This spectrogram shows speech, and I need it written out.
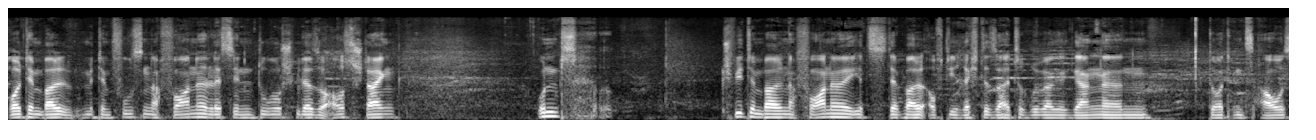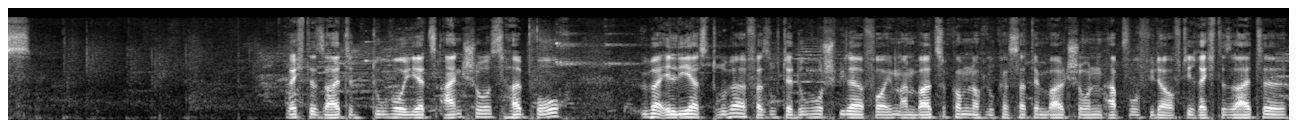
rollt den Ball mit dem Fuß nach vorne, lässt den Duvo-Spieler so aussteigen und spielt den Ball nach vorne. Jetzt der Ball auf die rechte Seite rübergegangen, dort ins Aus. Rechte Seite Duvo jetzt Einschuss, halb hoch über Elias drüber, versucht der Duvo-Spieler vor ihm am Ball zu kommen. Noch Lukas hat den Ball schon, Abwurf wieder auf die rechte Seite,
